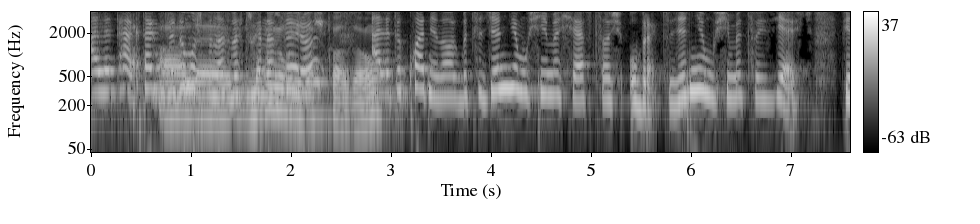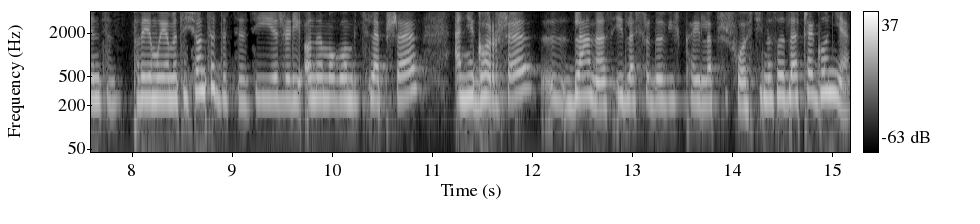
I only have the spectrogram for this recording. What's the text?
Ale tak, tak, wiadomo, że to jest trochę na wyrost. Ale dokładnie, no jakby codziennie musimy się w coś ubrać, codziennie musimy coś zjeść, więc podejmujemy tysiące decyzji, jeżeli one mogą być lepsze, a nie gorsze y, dla nas i dla środowiska i dla przyszłości, no to dlaczego nie?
